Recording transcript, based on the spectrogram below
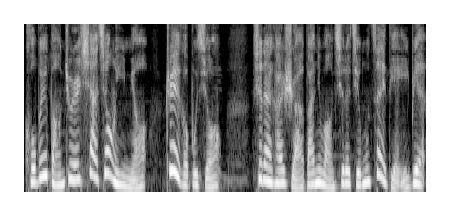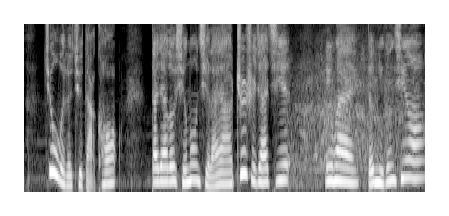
口碑榜居然下降了一名，这可不行。现在开始啊，把你往期的节目再点一遍，就为了去打 call。大家都行动起来呀，支持佳期。另外，等你更新哦。”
